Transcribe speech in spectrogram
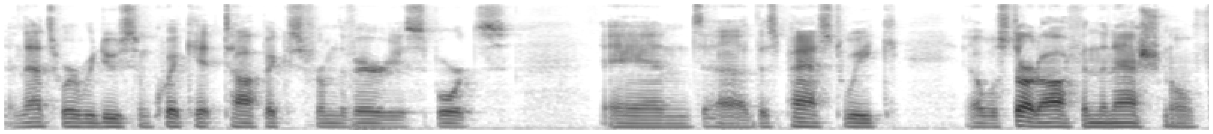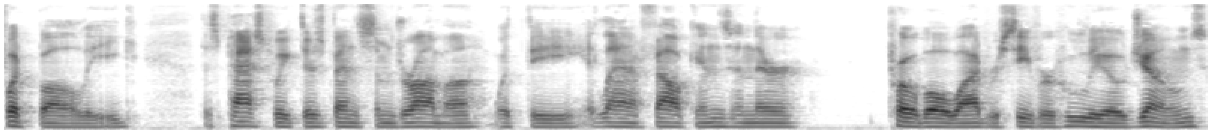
and that's where we do some quick hit topics from the various sports. And uh, this past week, uh, we'll start off in the National Football League. This past week, there's been some drama with the Atlanta Falcons and their Pro Bowl wide receiver Julio Jones.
